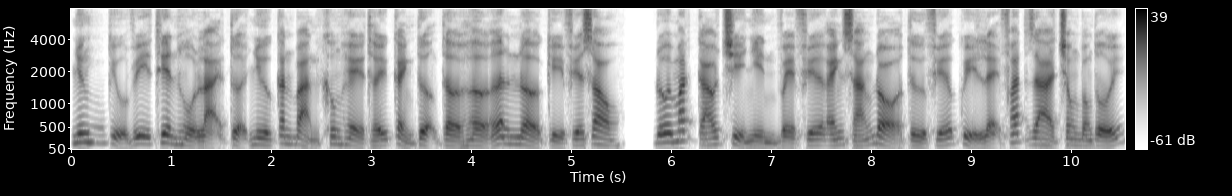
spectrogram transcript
nhưng cửu vi thiên hồ lại tựa như căn bản không hề thấy cảnh tượng tờ hờ n kỳ phía sau đôi mắt cáo chỉ nhìn về phía ánh sáng đỏ từ phía quỷ lệ phát ra trong bóng tối.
